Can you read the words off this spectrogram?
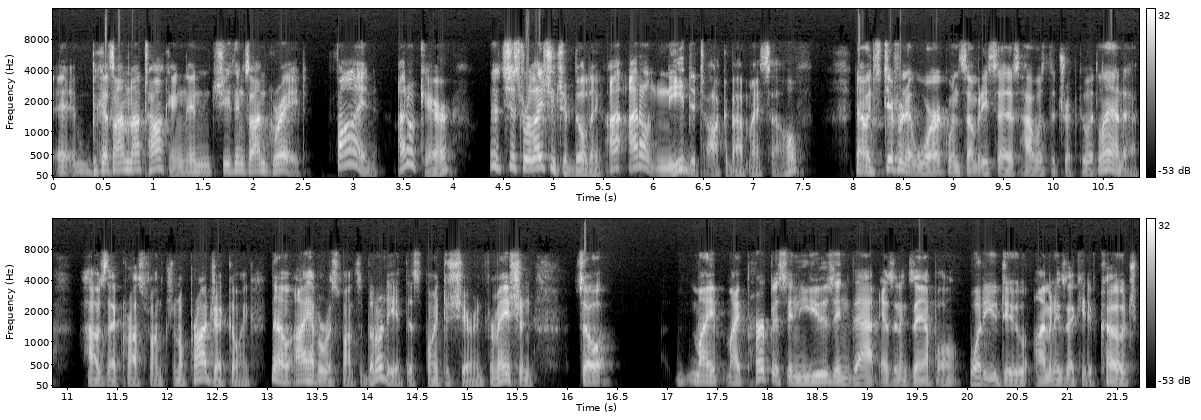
Eh, because I'm not talking, and she thinks I'm great. Fine, I don't care. It's just relationship building. I, I don't need to talk about myself. Now, it's different at work when somebody says, How was the trip to Atlanta? How's that cross functional project going? No, I have a responsibility at this point to share information. So, my, my purpose in using that as an example, what do you do? I'm an executive coach,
